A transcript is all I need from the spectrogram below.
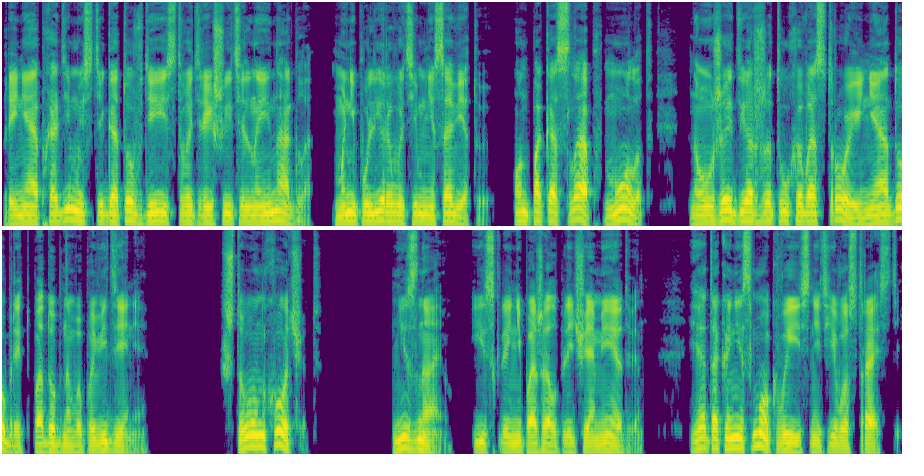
при необходимости готов действовать решительно и нагло, манипулировать им не советую. Он пока слаб, молод, но уже держит ухо востро и не одобрит подобного поведения. Что он хочет? Не знаю, искренне пожал плечами Эдвин. Я так и не смог выяснить его страсти.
